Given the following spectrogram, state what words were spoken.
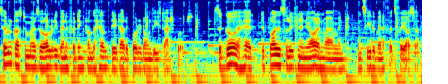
Several customers are already benefiting from the health data reported on these dashboards. So go ahead, deploy the solution in your environment and see the benefits for yourself.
